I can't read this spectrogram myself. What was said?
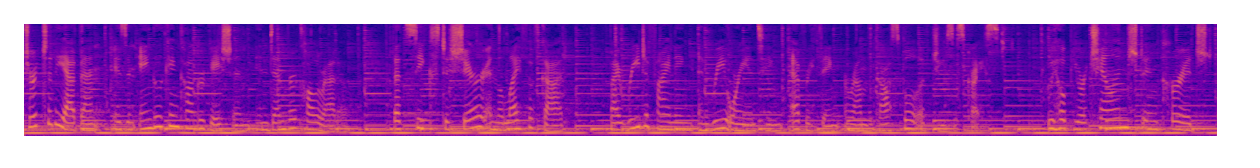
Church of the Advent is an Anglican congregation in Denver, Colorado that seeks to share in the life of God by redefining and reorienting everything around the gospel of Jesus Christ. We hope you are challenged, encouraged,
